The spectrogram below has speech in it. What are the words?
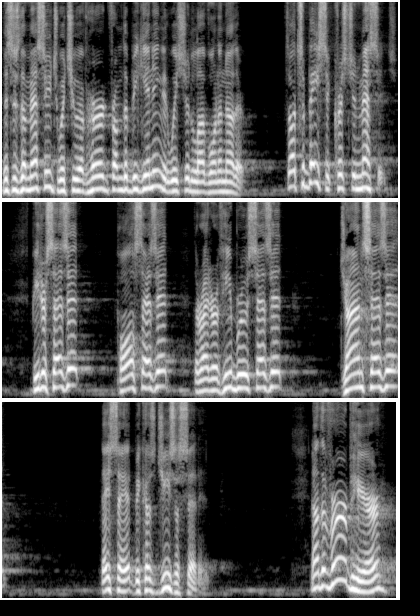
This is the message which you have heard from the beginning that we should love one another. So it's a basic Christian message. Peter says it. Paul says it. The writer of Hebrews says it. John says it. They say it because Jesus said it. Now the verb here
